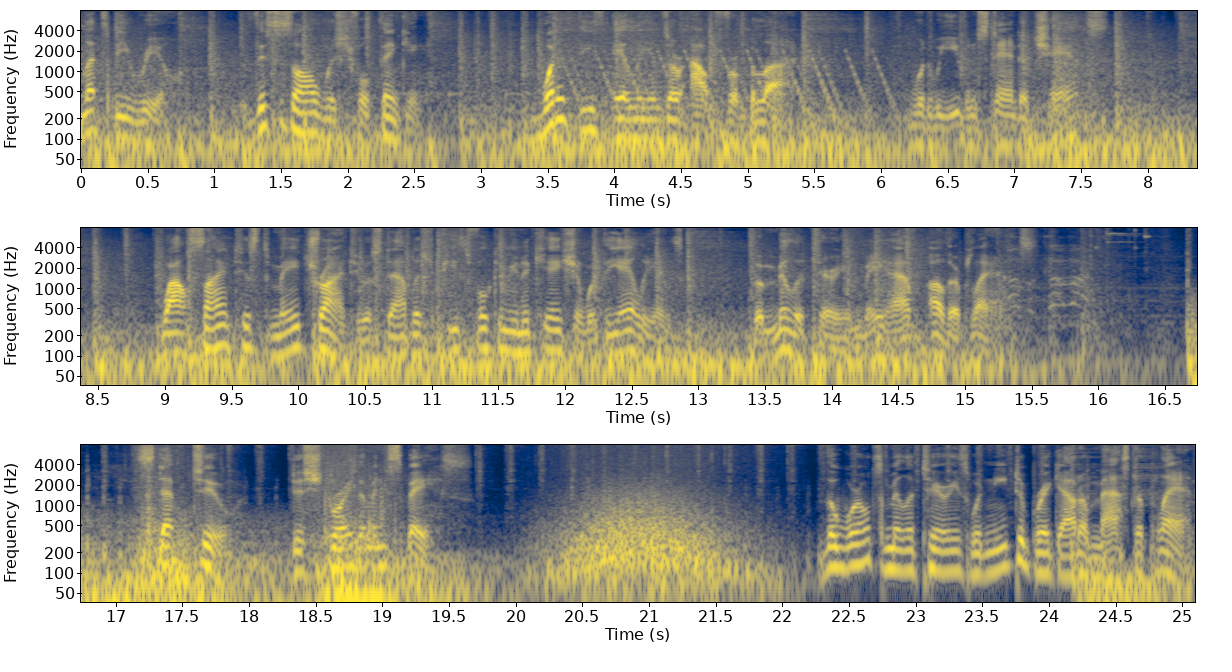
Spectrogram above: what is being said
Let's be real. This is all wishful thinking. What if these aliens are out for blood? Would we even stand a chance? While scientists may try to establish peaceful communication with the aliens, the military may have other plans. Step 2. Destroy them in space. The world's militaries would need to break out a master plan,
